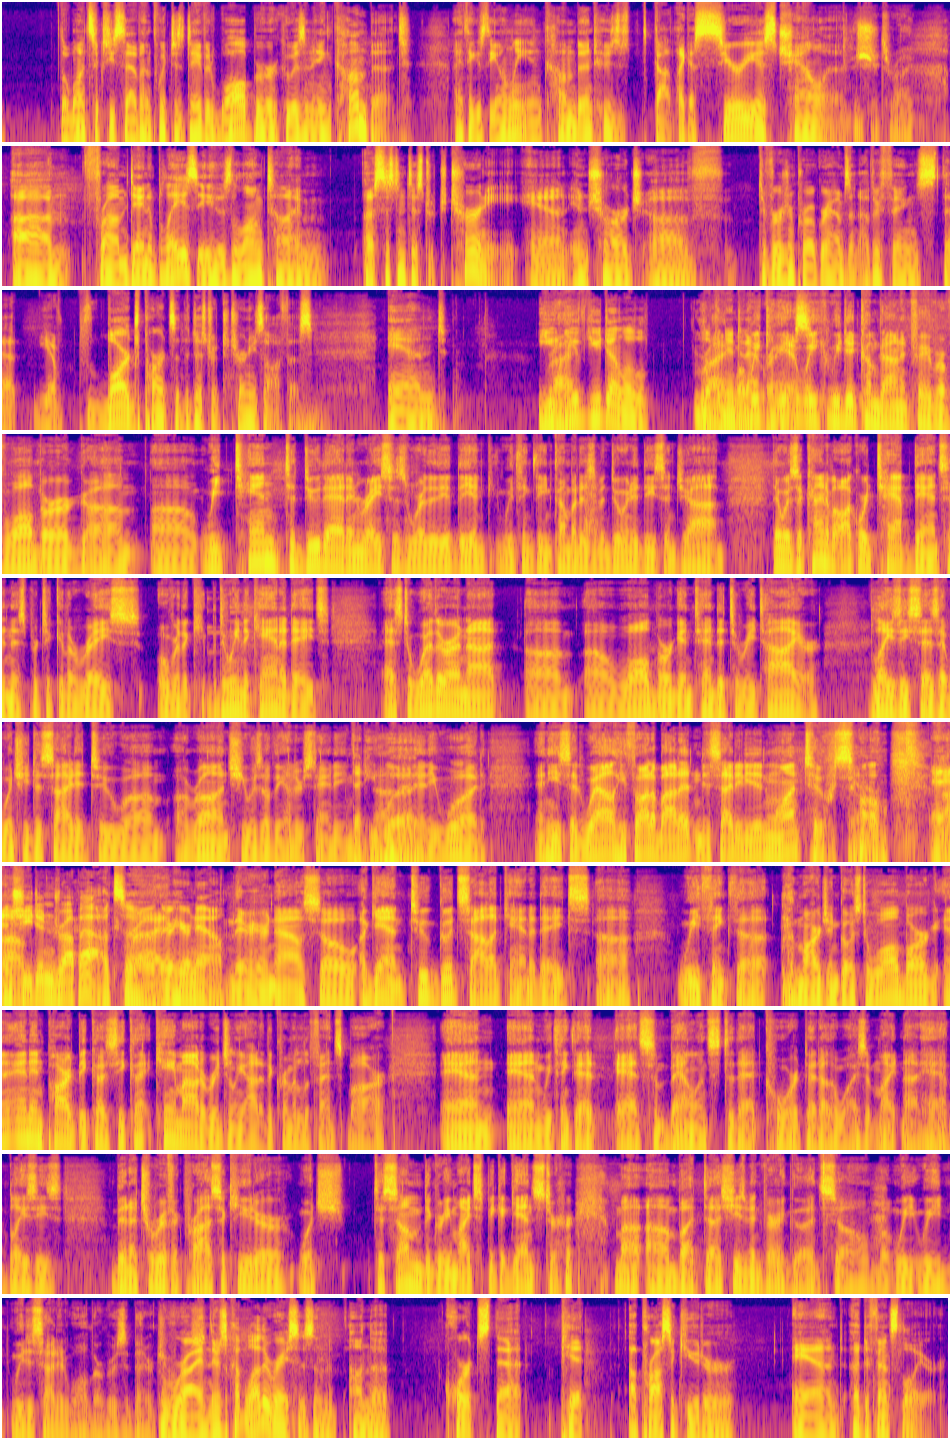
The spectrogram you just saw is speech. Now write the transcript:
the 167th, which is David Wahlberg, who is an incumbent. I think is the only incumbent who's got like a serious challenge. That's right. Um, from Dayna Blazey, who's a longtime assistant district attorney and in charge of diversion programs and other things that you know large parts of the district attorney's office and you, right. you've you done a little looking right. into well, that we, race. We, we did come down in favor of Wahlberg. Um, uh, we tend to do that in races where the, the we think the incumbent has been doing a decent job. There was a kind of awkward tap dance in this particular race over the between the candidates as to whether or not um, uh, Wahlberg intended to retire. Blazey says that when she decided to um, uh, run, she was of the understanding that he uh, would. That he would. And he said, well, he thought about it and decided he didn't want to. So, yeah. and, and um, she didn't drop out. So right. they're here now. They're here now. So again, two good, solid candidates. Uh, we think the, the margin goes to Wahlberg, and, and in part because he came out originally out of the criminal defense bar and and we think that adds some balance to that court that otherwise it might not have. Blazey's been a terrific prosecutor, which to some degree might speak against her, um, but uh, she's been very good. So, but we we we decided Wahlberg was a better choice. Right, and there's a couple other races the, on the courts that pit a prosecutor and a defense lawyer.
